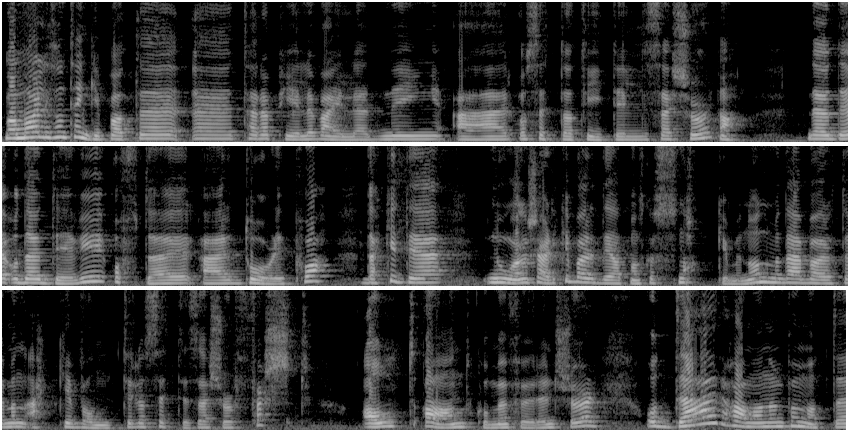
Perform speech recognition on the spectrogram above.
Man må liksom tenke på at eh, terapi eller veiledning er å sette av tid til seg sjøl. Det er jo det, og det er jo det vi ofte er, er dårlige på. Det er ikke det, Noen ganger er det ikke bare det at man skal snakke med noen, men det er bare at man er ikke vant til å sette seg sjøl først. Alt annet kommer før en sjøl. Og der har man en på en måte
